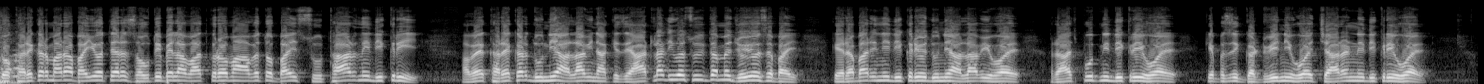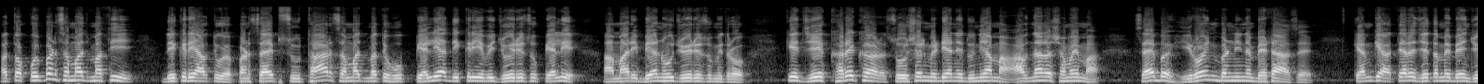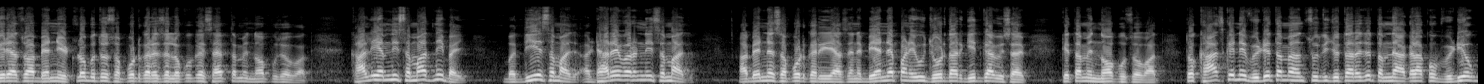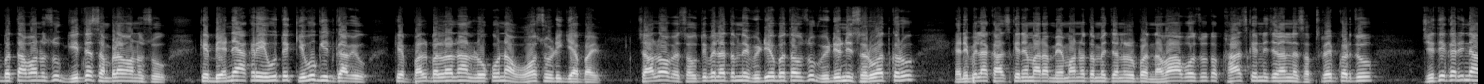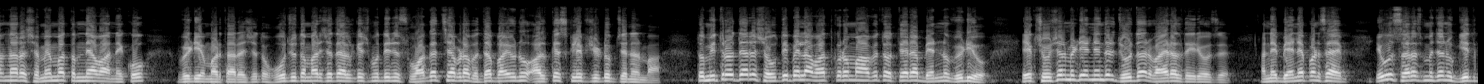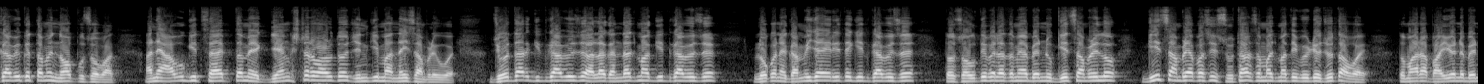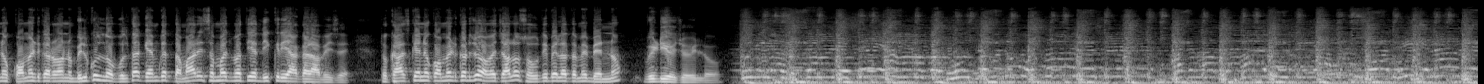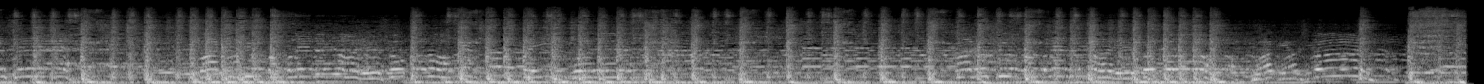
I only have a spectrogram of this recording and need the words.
તો ખરેખર મારા ભાઈઓ, અત્યારે સૌથી પહેલાં વાત કરવામાં આવે તો ભાઈ, સુથારની દીકરી હવે ખરેખર દુનિયા હલાવી નાખી છે. આટલા દિવસ સુધી તમે જોયું હશે ભાઈ કે રબારીની દીકરીઓ દુનિયા હલાવી હોય, રાજપૂતની દીકરી હોય કે પછી ગઢવીની હોય, ચારણની દીકરી હોય, અથવા કોઈ પણ સમાજમાંથી દીકરી આવતી હોય. પણ સાહેબ, સુથાર સમાજમાંથી હું પહેલી આ દીકરી એવી જોઈ રહી છું, પહેલી આ મારી બેન હું જોઈ રહી છું મિત્રો, કે જે ખરેખર સોશિયલ મીડિયાની દુનિયામાં આવનારા સમયમાં સાહેબ હિરોઈન બનીને બેઠા હશે. કેમ કે અત્યારે જે તમે બેન જોઈ રહ્યા છો, આ બેનને એટલો બધો સપોર્ટ કરે છે લોકો કે, સાહેબ, તમે ન પૂછો વાત. ખાલી એમની સમાજ નહીં ભાઈ બધીએ સમાજ, અઢારે વર્ણની સમાજ આ બેનને સપોર્ટ કરી રહ્યા છે. અને બેને પણ એવું જોરદાર ગીત ગાવ્યું સાહેબ કે, તમે ન પૂછો વાત. તો ખાસ કરીને વીડિયો તમે અંત સુધી જોતા રહેજો. તમને આગળ આખો વીડિયો બતાવવાનો છું, ગીતે સંભળાવવાનું છું કે બેને આખરે એવું તે કેવું ગીત ગાવ્યું કે, ભલભલાના લોકોના હોશ ઉડી ગયા ભાઈ. ચાલો હવે સૌથી પહેલાં તમને વીડિયો બતાવું છું, વિડીયોની શરૂઆત કરું. એની પહેલાં ખાસ કરીને મારા મહેમાનો તમે ચેનલ ઉપર નવા આવો છો, તો ખાસ કરીને ચેનલને સબસ્ક્રાઈબ કરજો. જેથી કરીને આવનારા સમયમાં તમને આવા અનેકો વીડિયો મળતા રહેશે. તો હું છું તમારી સાથે અલ્કેશ મોદીનું સ્વાગત છે આપણા બધા ભાઈઓનું અલ્કેશ ક્લિપ્સ યુટ્યુબ ચેનલમાં. તો મિત્રો, અત્યારે સૌથી પહેલાં વાત કરવામાં આવે તો અત્યારે આ બેનનો વીડિયો એક સોશિયલ મીડિયાની અંદર જોરદાર વાયરલ થઈ રહ્યો છે. અને બેને પણ સાહેબ, એવું સરસ મજાનું ગીત ગાવ્યું કે તમે ન પૂછો વાત. અને આવું ગીત સાહેબ, તમે ગેંગસ્ટરવાળું તો જિંદગીમાં નહીં સાંભળ્યું હોય. જોરદાર ગીત ગાવ્યું છે, અલગ અંદાજમાં ગીત ગાવ્યું છે. લોકોને ગમી જાય એ રીતે ગીત ગાવ્યું છે. તો સૌથી પહેલાં તમે આ બેનનું ગીત સાંભળી લો. ગીત સાંભળ્યા પછી સુથાર સમાજમાંથી વીડિયો જોતા હોય તો મારા ભાઈઓ અને બહેનો કોમેન્ટ કરવાનું બિલકુલ ન ભૂલતા, કેમ કે તમારી સમાજમાંથી આ દીકરી આગળ આવી છે. તો ખાસ કરીને કોમેન્ટ કરજો. હવે ચાલો સૌથી પહેલાં તમે બેનનો વીડિયો જોઈ લો.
